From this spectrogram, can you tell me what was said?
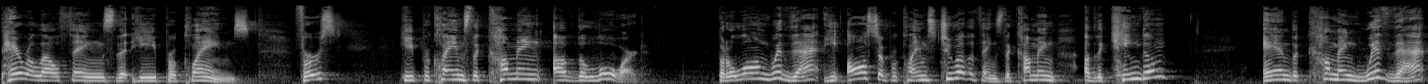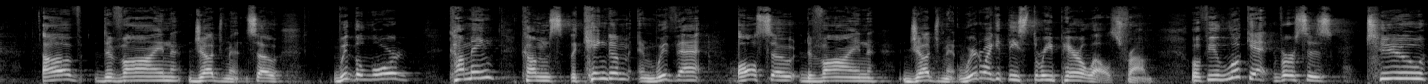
parallel things that he proclaims. First, he proclaims the coming of the Lord. But along with that, he also proclaims two other things the coming of the kingdom and the coming with that of divine judgment. So, with the Lord coming comes the kingdom, and with that, also divine judgment. Where do I get these three parallels from? Well, if you look at verses 2,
